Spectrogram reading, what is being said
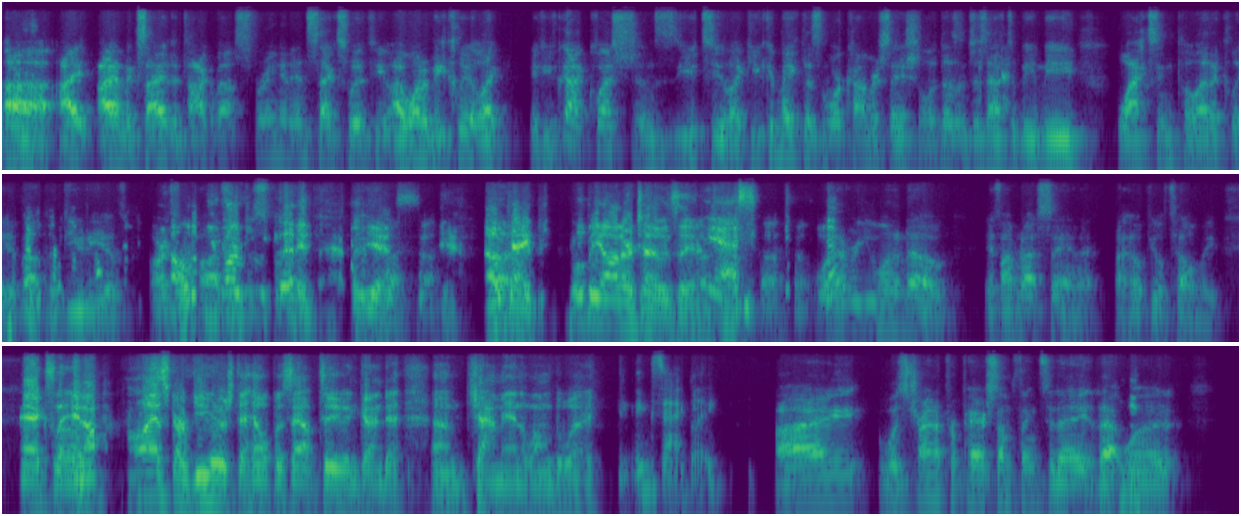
Uh, I I am excited to talk about spring and insects with you. I want to be clear, like if you've got questions, you two, like you can make this more conversational. It doesn't just have to be me waxing poetically about the beauty of arthropods. All of you are really good at that. Yes. yeah. Okay, we'll be on our toes then. Yes. whatever you want to know, if I'm not saying it, I hope you'll tell me. Excellent. and I'll, I'll, ask our viewers to help us out too and kind of um, chime in along the way. Exactly. I was trying to prepare something today that would,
